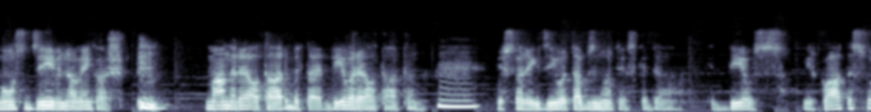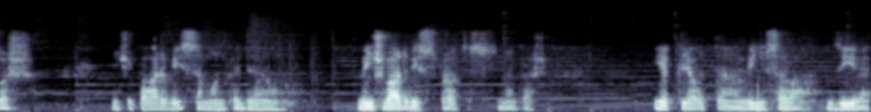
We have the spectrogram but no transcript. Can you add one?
mūsu dzīve nav vienkārši mana realitāte, bet tā ir Dieva realitāte. Mm, ir svarīgi dzīvot apzinoties, ka, ā, ka Dievs ir klātesošs, Viņš ir pāri visam un kad ā, Viņš vada visus procesus. Vienkārši iekļaut uh, viņu savā dzīvē.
